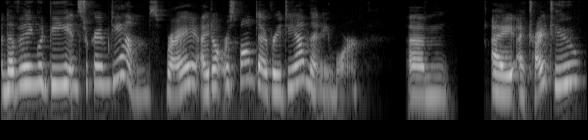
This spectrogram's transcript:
Another thing would be Instagram DMs, right? I don't respond to every DM anymore. Um, I, I try to,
